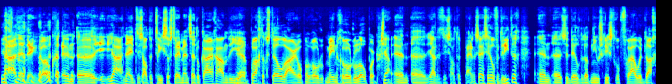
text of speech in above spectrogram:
nee. Ja, dat denk ik ook. En eh, ja, nee, het is altijd triest als twee mensen uit elkaar gaan. Die Ja. eh, prachtig stel waren op een rode, menige rode loper. Tja. En ja, dat is altijd pijnlijk. Zij is heel verdrietig. En ze deelde dat nieuws gisteren op Vrouwendag.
